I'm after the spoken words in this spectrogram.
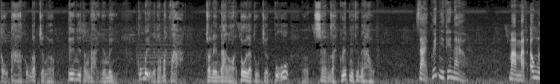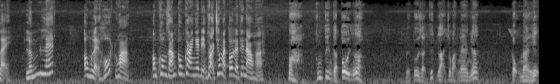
Cậu ta cũng gặp trường hợp y như thằng Đại nhà mình Cũng bị người ta bắt vả. Cho nên đang hỏi tôi là thủ trưởng cũ ờ, Xem giải quyết như thế nào. Giải quyết như thế nào? Mà mặt ông lại lấm lét Ông lại hốt hoảng. Ông không dám công khai nghe điện thoại trước mặt tôi là thế nào hả? Bà không tin cả tôi nữa? Để tôi giải thích lại cho bà nghe nhé. Cậu này ấy,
